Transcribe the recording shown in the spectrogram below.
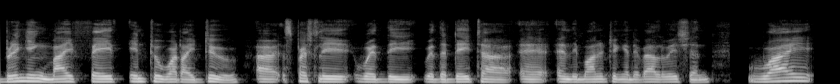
bringing my faith into what I do, uh, especially with the with the data uh, and the monitoring and evaluation. Why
